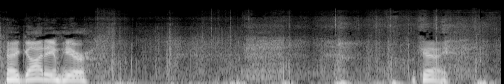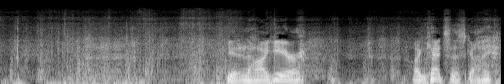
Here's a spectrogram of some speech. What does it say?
Okay, got him here. Okay. Get into high gear. I can catch this guy.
